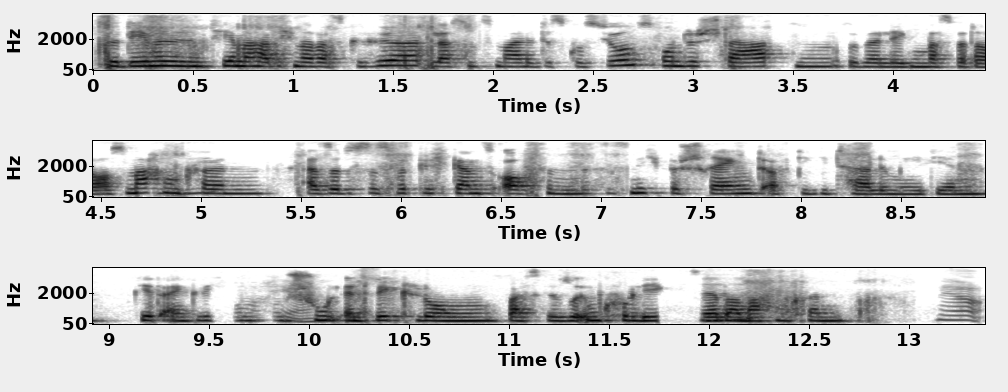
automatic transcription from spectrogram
zu dem, Thema habe ich mal was gehört, lass uns mal eine Diskussionsrunde starten, überlegen, was wir daraus machen mhm. können. Also das ist wirklich ganz offen. Das ist nicht beschränkt auf digitale Medien. Es geht eigentlich um ja. Schulentwicklung, was wir so im Kollegen selber mhm. machen können. Ja,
